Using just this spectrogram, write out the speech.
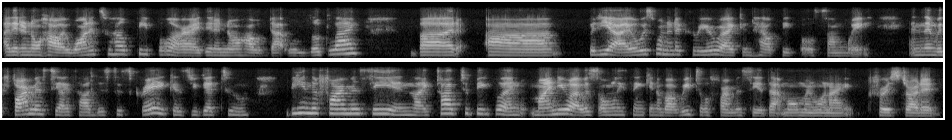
I didn't know how I wanted to help people, or I didn't know how that would look like, but uh, but yeah, I always wanted a career where I can help people some way. And then with pharmacy, I thought this is great because you get to be in the pharmacy and like talk to people. And mind you, I was only thinking about retail pharmacy at that moment when I first started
